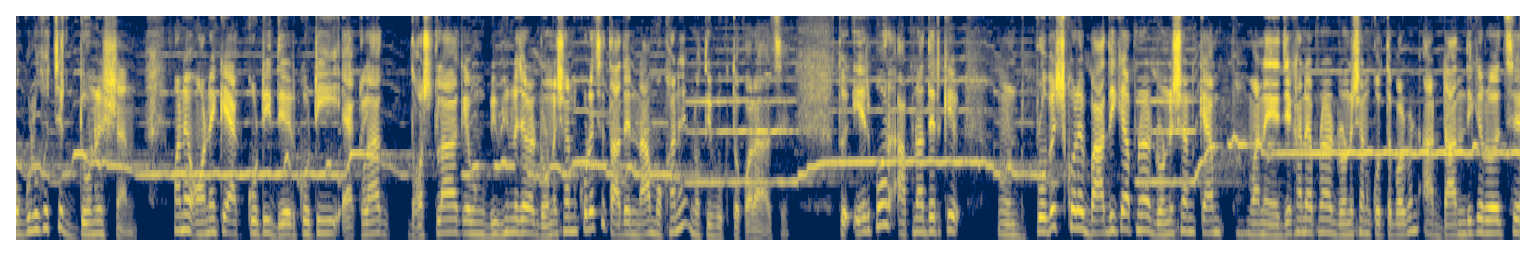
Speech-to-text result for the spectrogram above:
ওগুলো হচ্ছে ডোনেশন মানে অনেকে এক কোটি, দেড় কোটি, এক লাখ, দশ লাখ এবং বিভিন্ন যারা ডোনেশন করেছে, তাদের নাম ওখানে নথিভুক্ত করা আছে। তো এরপর আপনাদেরকে প্রবেশ করে বাঁদিকে আপনারা ডোনেশন ক্যাম্প মানে যেখানে আপনারা ডোনেশন করতে পারবেন। আর ডান দিকে রয়েছে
